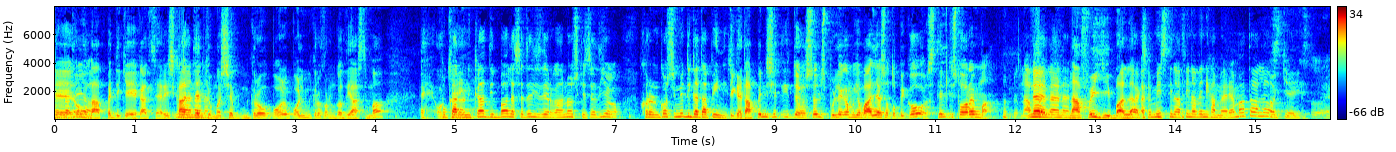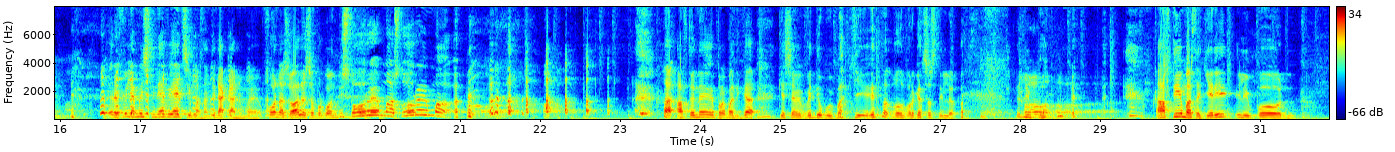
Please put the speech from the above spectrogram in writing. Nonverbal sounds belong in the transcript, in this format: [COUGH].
85 και καθυστερήσεις, ναι, κάτι ναι, τέτοιο. Μέσα σε μικρό, πολύ μικρό χρονικό διάστημα. Ε, okay. Που κανονικά την μπάλα σε τέτοιες διοργανώσεις και σε δύο χρονικό σημείο την καταπίνεις. Την καταπίνεις ή το στέλνει που λέγαμε για παλιά στο τοπικό, στείλ' τη στο ρέμα. να, ναι, ναι, ναι. να φύγει η μπάλα. Εντάξει, εμείς στην Αθήνα δεν είχαμε ρέματα, αλλά OK. Okay. Ρε φίλε, εμείς στην Εύβοια έτσι ήμασταν. Τι να κάνουμε. Φώναζε ο άλλος ο προπονητής στο ρέμα, στο ρέμα. Αυτό είναι πραγματικά και σε βίντεο που υπάρχει. Θα το βρω και στο στείλω. λοιπόν. Αυτοί είμαστε κύριοι. Λοιπόν,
